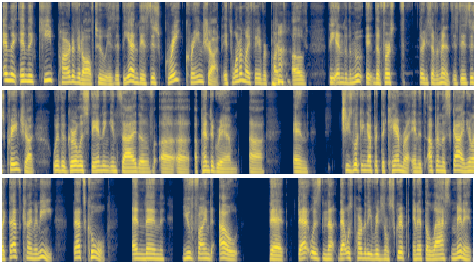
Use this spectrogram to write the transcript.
and the and the key part of it all too is at the end is this great crane shot. It's one of my favorite parts of the end of the movie. The first thirty seven minutes is there's this crane shot where the girl is standing inside of uh, uh, a pentagram, uh, and she's looking up at the camera, and it's up in the sky, and you're like, that's kind of neat, that's cool, and then you find out that that was not that was part of the original script, and at the last minute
